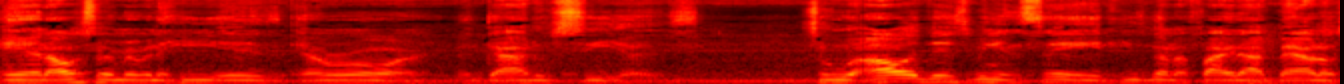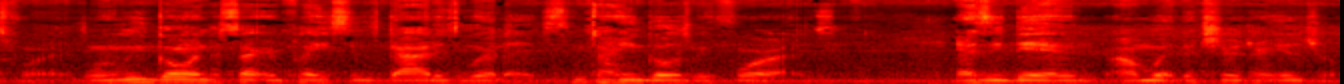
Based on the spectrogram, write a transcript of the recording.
And also remember that He is El the God who sees us. So with all of this being said, He's going to fight our battles for us. When we go into certain places, God is with us. Sometimes He goes before us as he did um, with the children of Israel.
